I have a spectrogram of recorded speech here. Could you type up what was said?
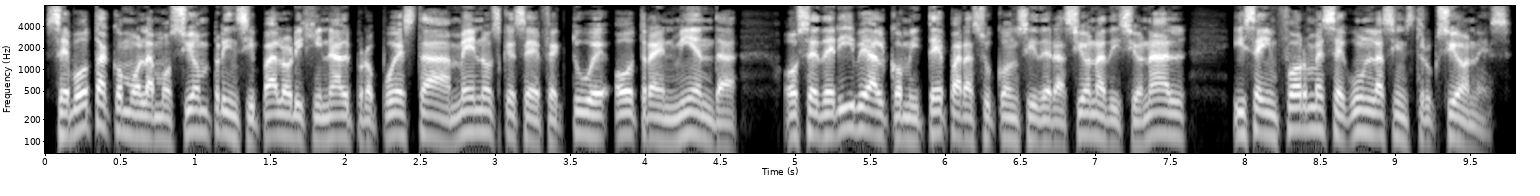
se vota como la moción principal original propuesta a menos que se efectúe otra enmienda o se derive al comité para su consideración adicional y se informe según las instrucciones.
